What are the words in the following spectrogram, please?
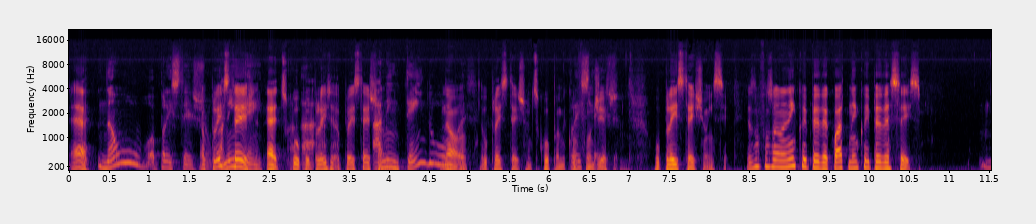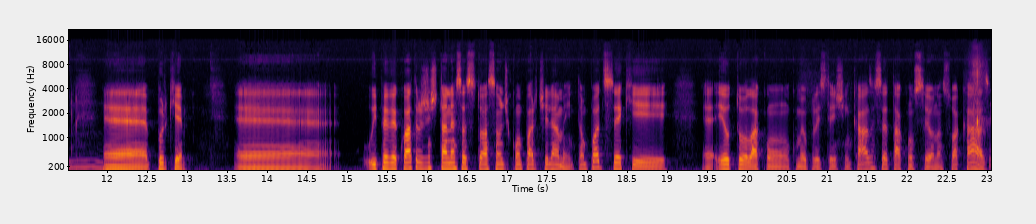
É. Não o PlayStation. É o PlayStation. É, desculpa, a, o, Play, o PlayStation. A Nintendo? Não, o PlayStation, desculpa, me confundi aqui. O PlayStation em si. Eles não funcionam nem com IPv4 nem com IPv6. Hum. É, por quê? É, o IPv4 a gente está nessa situação de compartilhamento. Então pode ser que é, eu estou lá com o meu PlayStation em casa, você está com o seu na sua casa,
